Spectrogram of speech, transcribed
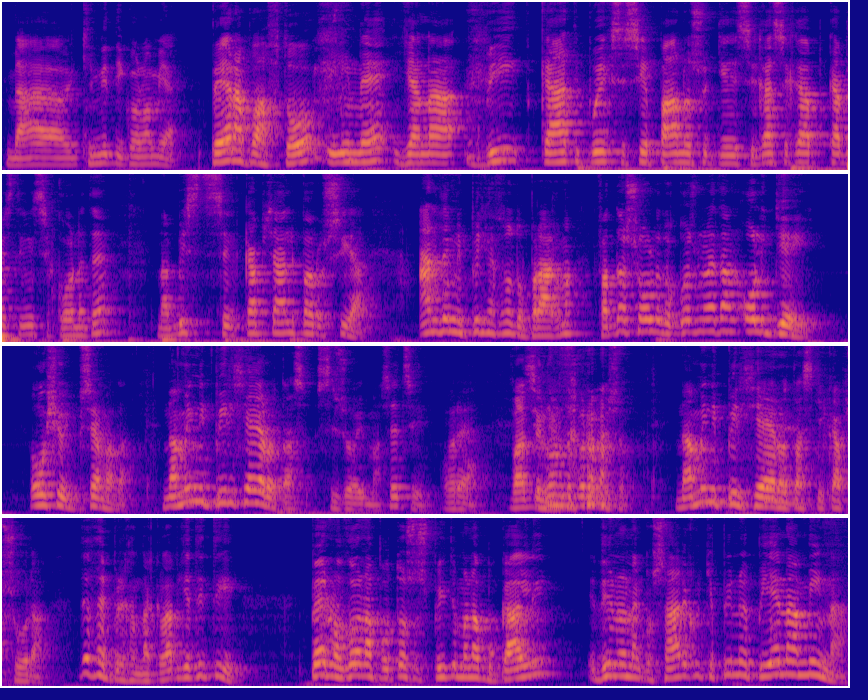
Να κινείται η οικονομία. Πέρα από αυτό είναι για να μπει κάτι που έχεις εσύ επάνω σου και σιγά σιγά κάποια στιγμή σηκώνεται να μπεις σε κάποια άλλη παρουσία. Αν δεν υπήρχε αυτό το πράγμα, φαντάσου όλο τον κόσμο να ήταν όλοι γκέι. Όχι, όχι, ψέματα. Να μην υπήρχε έρωτας στη ζωή μας, έτσι. Ωραία. Βάτε Συγγνώμη, με. το παίρνω πίσω. να μην υπήρχε έρωτας και καψούρα. Δεν θα υπήρχαν τα κλαμπ γιατί τι; Παίρνω εδώ ένα ποτό στο σπίτι με ένα μπουκάλι, δίνω ένα κοσάρικο και πίνω επί ένα μήνα.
